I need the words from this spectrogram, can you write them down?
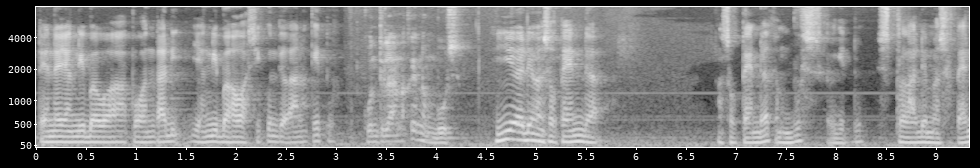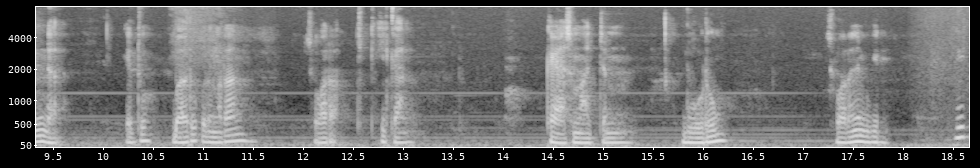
Tenda yang di bawah pohon tadi yang di bawah si kuntilanak itu. Kuntilanaknya nembus. Iya dia masuk tenda. Masuk tenda tembus kayak gitu. Setelah dia masuk tenda Itu baru kedengeran suara cekikan Kayak semacam burung. Suaranya begini. Kik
